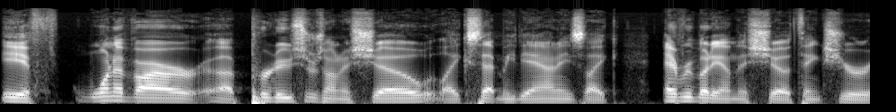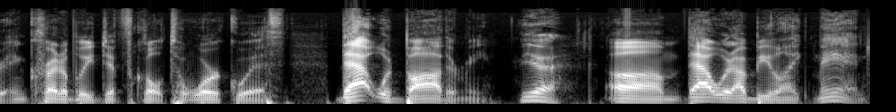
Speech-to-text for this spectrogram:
if one of our uh, producers on a show like set me down, he's like, everybody on the show thinks you're incredibly difficult to work with. That would bother me Yeah. Um, that would I'd be like, man,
